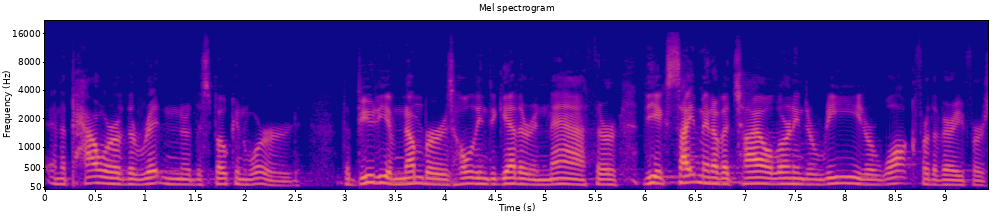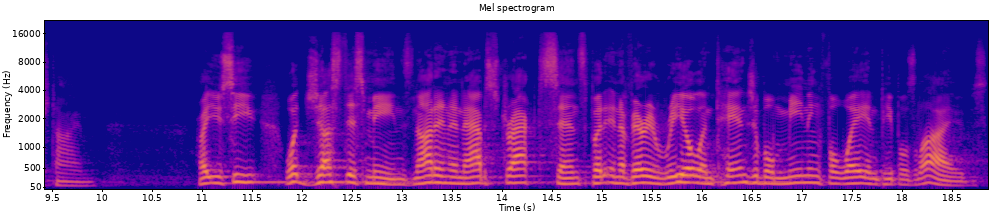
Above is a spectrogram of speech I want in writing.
and the power of the written or the spoken word, the beauty of numbers holding together in math, or the excitement of a child learning to read or walk for the very first time. Right? You see what justice means, not in an abstract sense, but in a very real and tangible, meaningful way in people's lives.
